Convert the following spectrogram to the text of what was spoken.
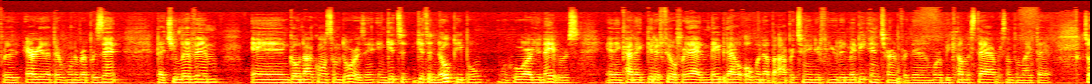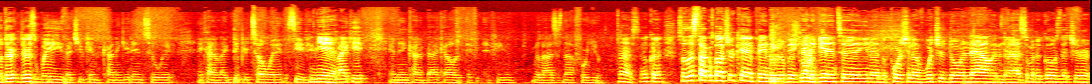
for the area that they want to represent, that you live in, and go knock on some doors and, and get to get to know people who are your neighbors, and then kind of get a feel for that, and maybe that will open up an opportunity for you to maybe intern for them or become a staff or something like that. So there, there's ways that you can kind of get into it and kind of like dip your toe in it to see if you, Yeah. like it, and then kind of back out if, if you realize it's not for you. Nice. Okay. So let's talk about your campaign a little bit. Kind of get into you know the portion of what you're doing now and uh, some of the goals that you're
